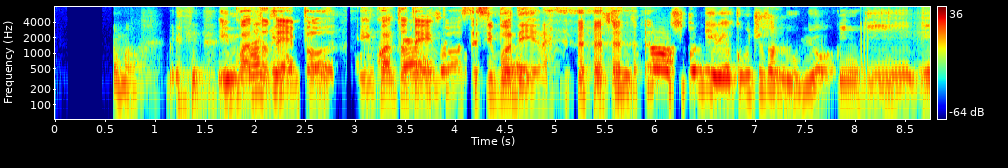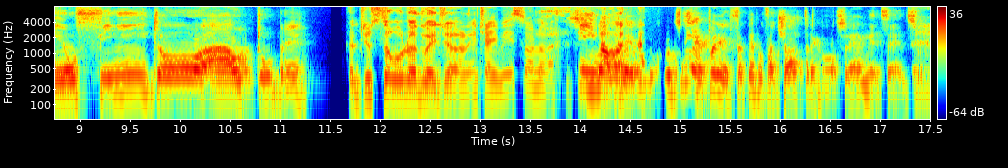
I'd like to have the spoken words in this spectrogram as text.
Insomma, In quanto tempo? In quanto Eh, tempo? Se si può eh, dire. sì, no, si può dire, ho cominciato a luglio, quindi e ho finito a ottobre. Giusto uno o due giorni ci hai messo allora. Sì, no, vabbè, considera che poi nel frattempo faccio altre cose, eh, nel senso.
